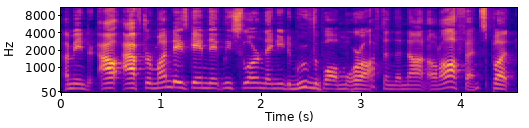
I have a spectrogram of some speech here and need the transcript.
I mean, after Monday's game, they at least learned they need to move the ball more often than not on offense. But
